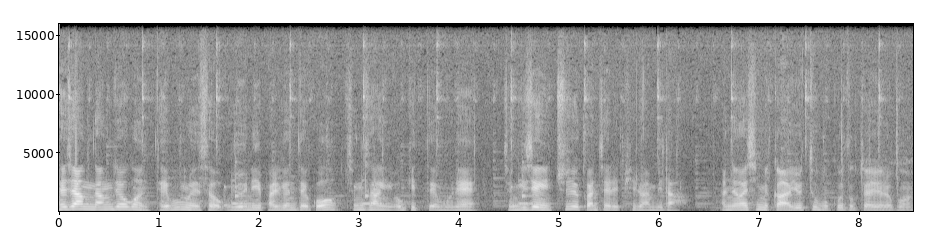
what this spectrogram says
췌장 낭족은 대부분에서 우연히 발견되고 증상이 없기 때문에 정기적인 추적 관찰이 필요합니다. 안녕하십니까 유튜브 구독자 여러분.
